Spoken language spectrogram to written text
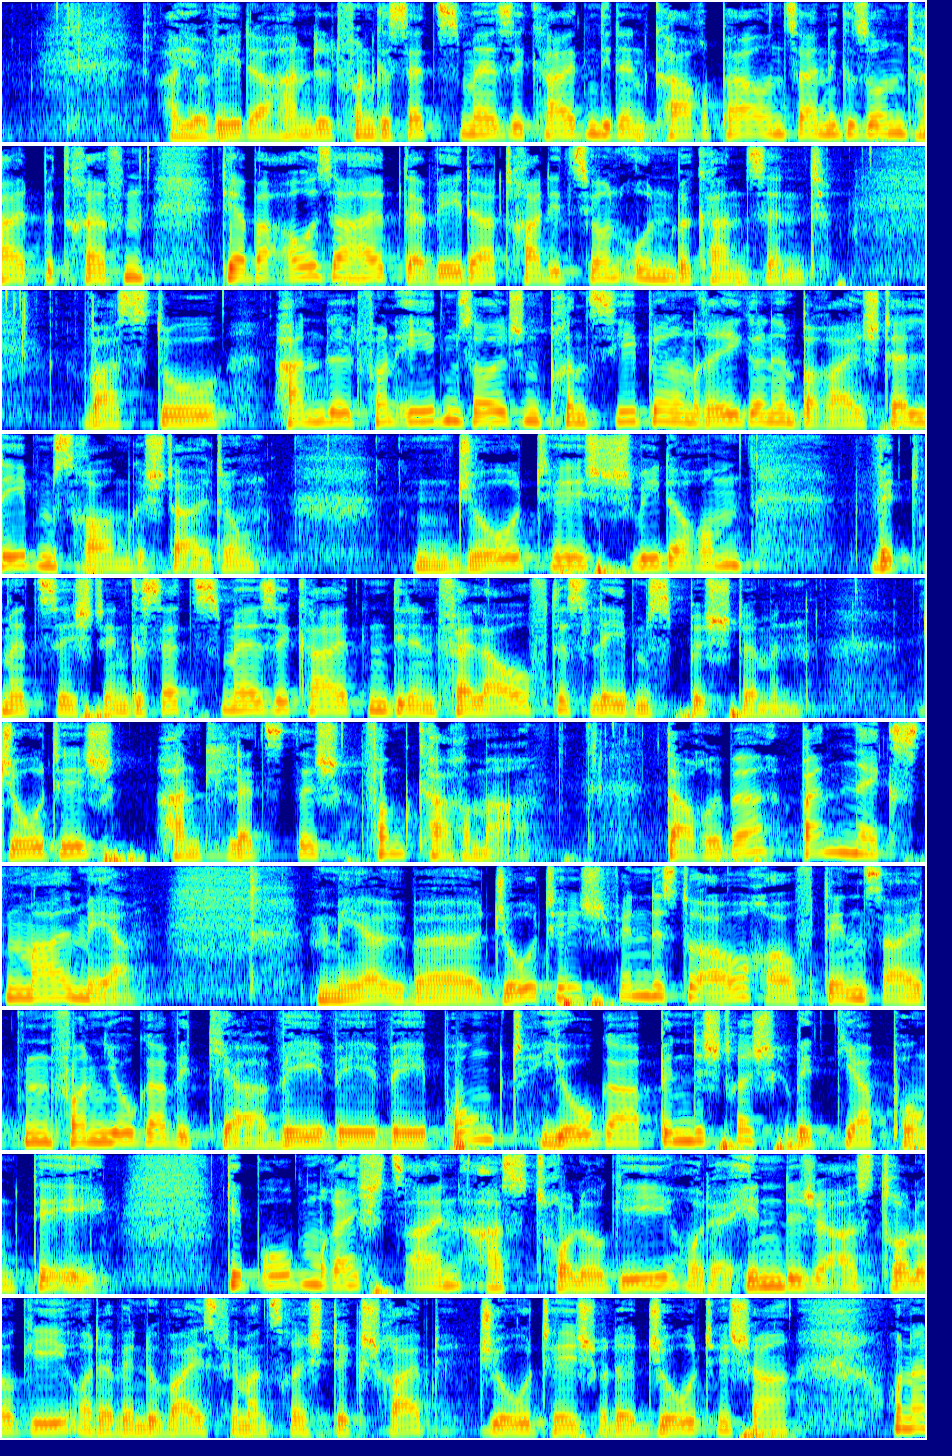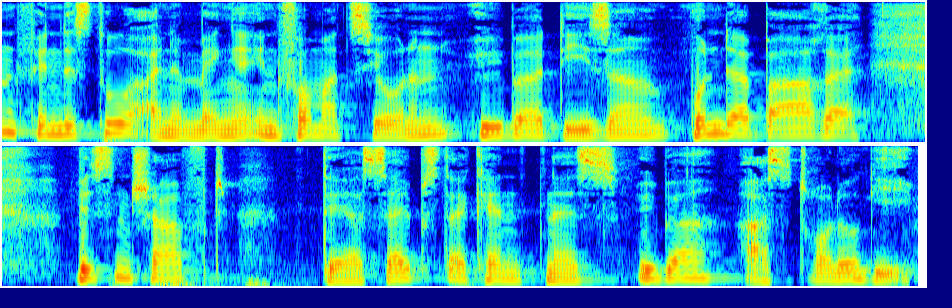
Ayurveda handelt von Gesetzmäßigkeiten, die den Körper und seine Gesundheit betreffen, die aber außerhalb der Veda-Tradition unbekannt sind. Vastu handelt von ebensolchen Prinzipien und Regeln im Bereich der Lebensraumgestaltung. Jyotish wiederum widmet sich den Gesetzmäßigkeiten, die den Verlauf des Lebens bestimmen. Jyotish handelt letztlich vom Karma. Darüber beim nächsten Mal mehr. Mehr über Jyotish findest du auch auf den Seiten von Yoga Vidya www.yoga-vidya.de. Gib oben rechts ein Astrologie oder indische Astrologie oder wenn du weißt, wie man es richtig schreibt, Jyotish oder Jyotisha und dann findest du eine Menge Informationen über diese wunderbare Wissenschaft der Selbsterkenntnis über Astrologie.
